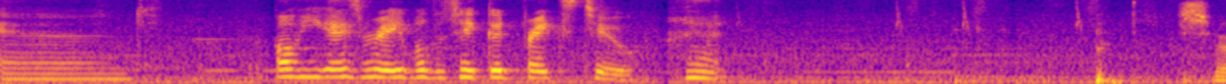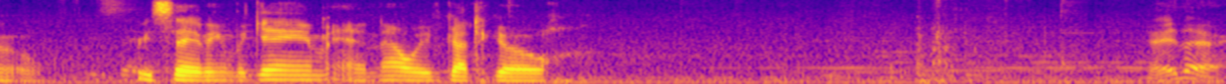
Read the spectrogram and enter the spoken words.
And hope you guys were able to take good breaks too. So, resaving the game, and now we've got to go. Hey there.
